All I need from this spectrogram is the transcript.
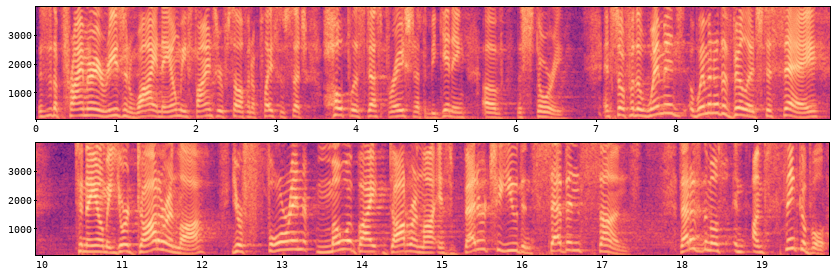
This is the primary reason why Naomi finds herself in a place of such hopeless desperation at the beginning of the story. And so, for the women, women of the village to say to Naomi, Your daughter in law, your foreign Moabite daughter in law is better to you than seven sons. That is the most unthinkable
